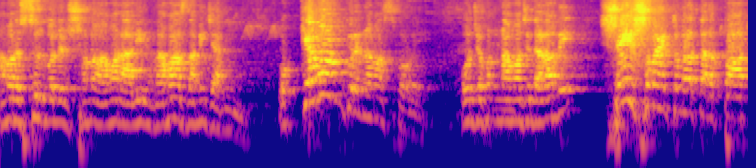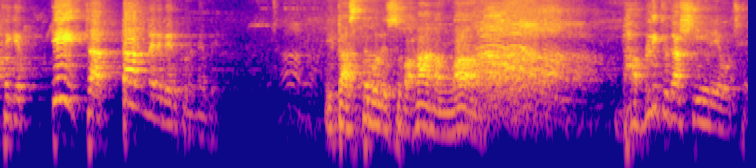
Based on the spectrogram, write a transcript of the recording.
আমার রসুল বলেন শোনো, আমার আলীর নামাজ আমি জানি। ও কেমন করে নামাজ পড়ে? ও যখন নামাজে দাঁড়াবে, সেই সময় তোমরা তার পা থেকে তীরটা টান মেরে বের করে নেবে। একটু আসতে বলে সুবাহান আল্লাহ ভাবলি তো দাসী হেরে ওঠে।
